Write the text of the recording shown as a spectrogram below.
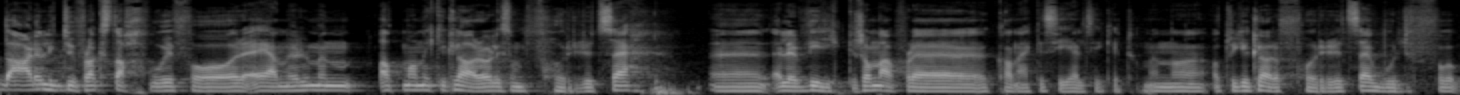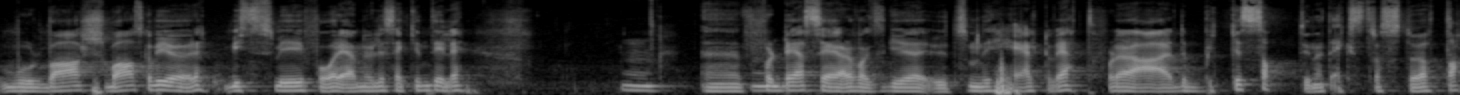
Da er det jo litt uflaks, da, hvor vi får 1-0, men at man ikke klarer å liksom forutse Eller virker som, da, for det kan jeg ikke si helt sikkert. Men eh, at vi ikke klarer å forutse hvorfor, hvor, hva, hva skal vi gjøre hvis vi får 1-0 i sekken tidlig. Mm. For det ser det faktisk ikke ut som de helt vet. For det, er, det blir ikke satt inn et ekstra støt da.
